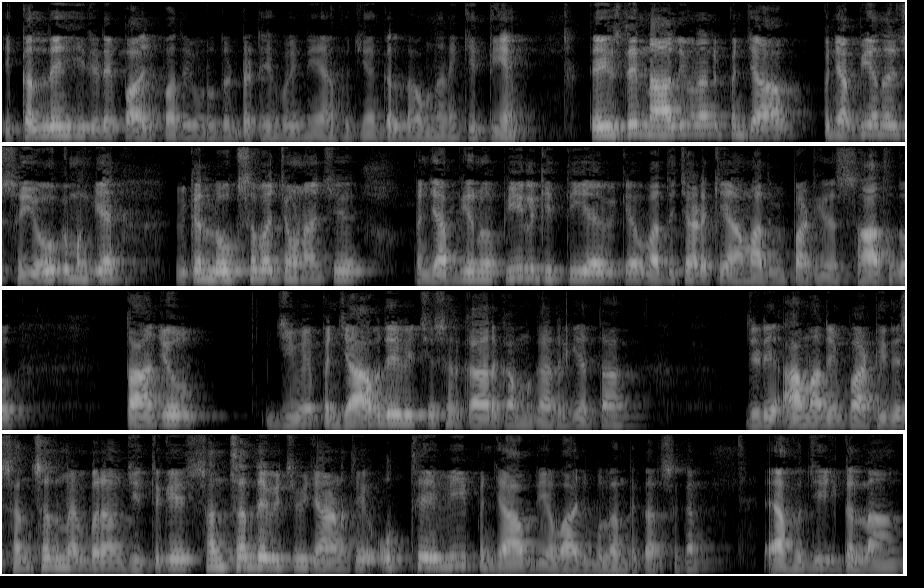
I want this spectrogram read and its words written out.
ਇਕੱਲੇ ਹੀ ਜਿਹੜੇ ਭਾਜਪਾ ਦੇ ਵਿਰੁੱਧ ਡਟੇ ਹੋਏ ਨੇ, ਇਹੋ ਜਿਹੀਆਂ ਗੱਲਾਂ ਉਹਨਾਂ ਨੇ ਕੀਤੀਆਂ। ਤੇ ਇਸ ਦੇ ਨਾਲ ਹੀ ਉਹਨਾਂ ਨੇ ਪੰਜਾਬ ਪੰਜਾਬੀਆਂ ਦਾ ਸਹਿਯੋਗ ਮੰਗਿਆ ਵੀ ਕਿ ਲੋਕ ਸਭਾ ਚੋਣਾਂ 'ਚ ਪੰਜਾਬੀਆਂ ਨੂੰ ਅਪੀਲ ਕੀਤੀ ਹੈ ਵੀ ਕਿ ਵੱਧ ਚੜ ਕੇ ਆਮ ਆਦਮੀ ਪਾਰਟੀ ਦਾ ਸਾਥ ਦਿਓ। ਤਾਂ ਜੋ ਜਿਵੇਂ ਪੰਜਾਬ ਦੇ ਵਿੱਚ ਸਰਕਾਰ ਕੰਮ ਕਰ ਰਹੀ ਹੈ, ਤਾਂ ਜਿਹੜੇ ਆਮ ਆਦਮੀ ਪਾਰਟੀ ਦੇ ਸੰਸਦ ਮੈਂਬਰ ਆ, ਉਹ ਜਿੱਤ ਕੇ ਸੰਸਦ ਦੇ ਵਿੱਚ ਵੀ ਜਾਣ ਤੇ ਉੱਥੇ ਵੀ ਪੰਜਾਬ ਦੀ ਆਵਾਜ਼ ਬੁਲੰਦ ਕਰ ਸਕਣ। ਇਹੋ ਜਿਹੀ ਗੱਲਾਂ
